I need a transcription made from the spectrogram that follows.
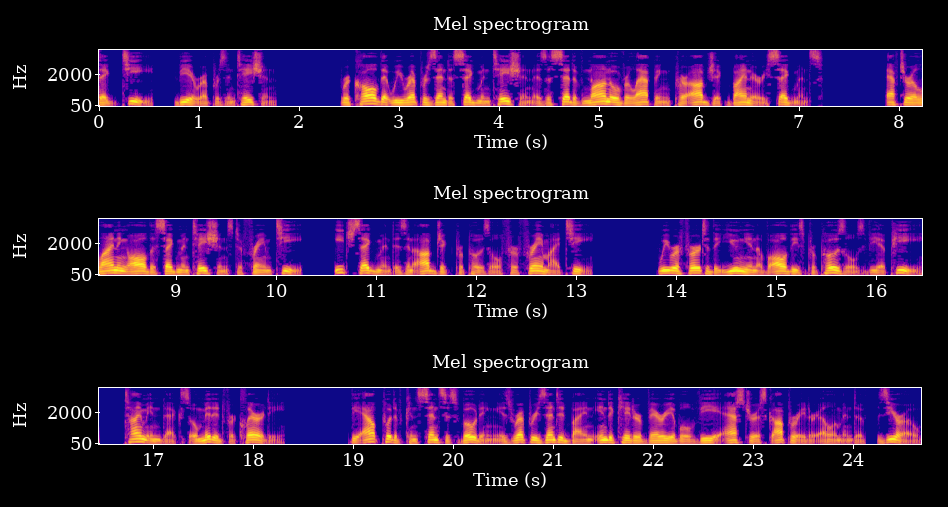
seg t via representation. Recall that we represent a segmentation as a set of non overlapping per object binary segments. After aligning all the segmentations to frame T, each segment is an object proposal for frame IT. We refer to the union of all these proposals via P, time index omitted for clarity. The output of consensus voting is represented by an indicator variable v asterisk operator element of 0,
